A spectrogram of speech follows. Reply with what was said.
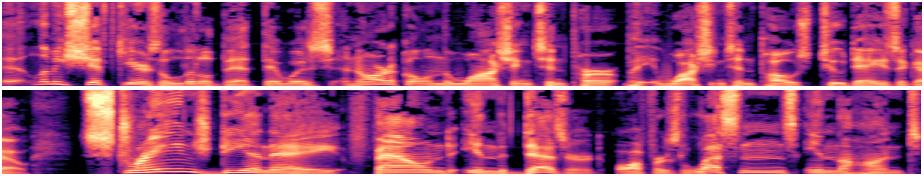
Uh, let me shift gears a little bit. There was an article in the Washington per, Washington Post two days ago. Strange DNA found in the desert offers lessons in the hunt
